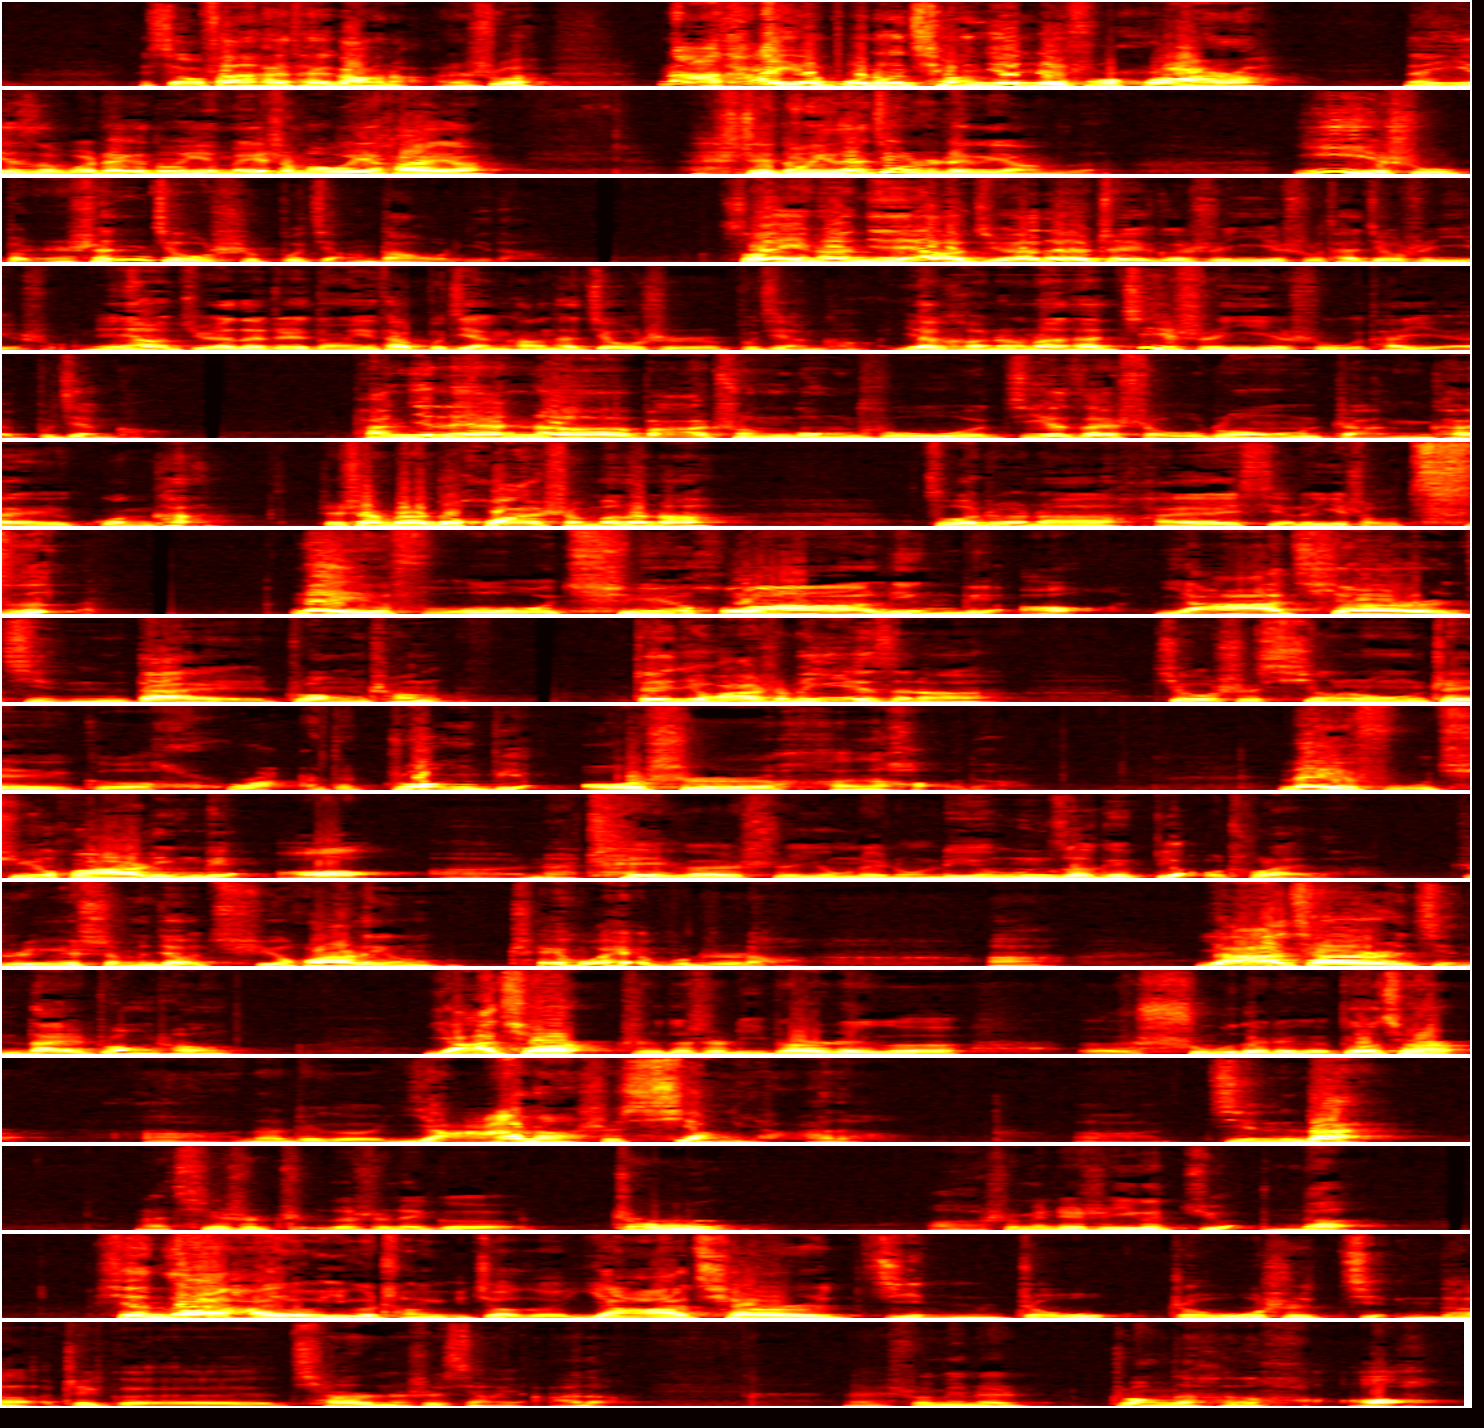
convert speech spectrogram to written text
小贩还抬杠呢，说：“那他也不能强奸这幅画啊！那意思我这个东西没什么危害呀，这东西它就是这个样子。艺术本身就是不讲道理的，所以呢，您要觉得这个是艺术，它就是艺术；您要觉得这东西它不健康，它就是不健康。也可能呢，它既是艺术，它也不健康。”潘金莲呢，把《春宫图》接在手中，展开观看，这上边都画什么了呢？作者呢还写了一首词：“内府菊花灵表，牙签儿锦带妆成。”这句话什么意思呢？就是形容这个画的装裱是很好的。内府菊花灵表啊，那这个是用那种灵子给裱出来的。至于什么叫菊花翎，这我也不知道啊。牙签儿锦带装成，牙签儿指的是里边这个呃书的这个标签儿啊，那这个牙呢是象牙的啊，锦带那其实指的是那个轴啊，说明这是一个卷的。现在还有一个成语叫做牙签儿紧轴，轴是紧的，这个签儿呢是象牙的，哎，说明这装的很好。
